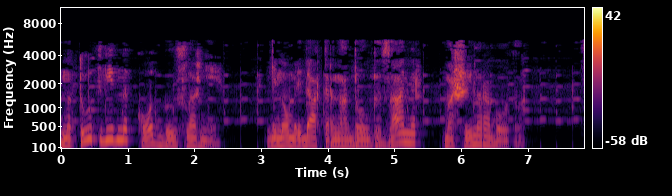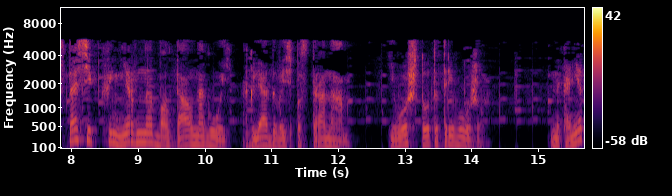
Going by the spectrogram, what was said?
Но тут, видно, код был сложнее. Геном-редактор надолго замер, машина работала. Стасик нервно болтал ногой, оглядываясь по сторонам. Его что-то тревожило. Наконец,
